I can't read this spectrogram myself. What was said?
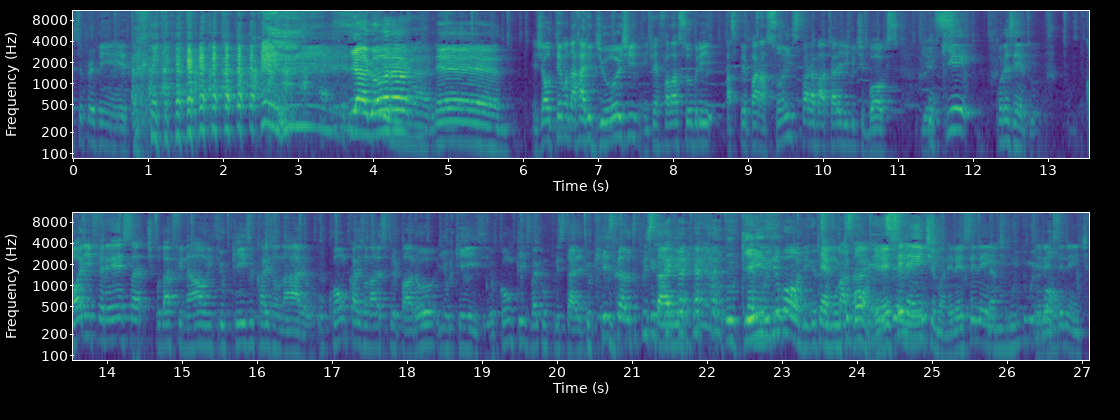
Super vinheta. e agora, é, já o tema da rádio de hoje, a gente vai falar sobre as preparações para a batalha de beatbox. Yes. O que, por exemplo, qual a diferença tipo, da final entre o Case e o Kaizonaro? O quão o Kaizonaro se preparou e o Case? O quão o Case vai com o freestyle? Que o Case é o garoto freestyle. né? O Que é Case muito bom, diga-se que é muito bom. Ele é excelente, mano. Ele é excelente. Ele é muito, muito Ele é bom. excelente.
